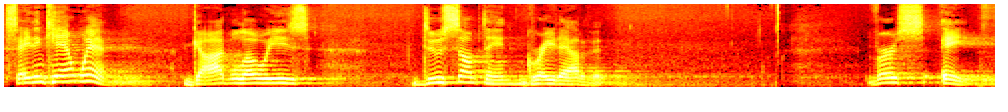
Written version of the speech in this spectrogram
Satan can't win. God will always do something great out of it. Verse 8.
